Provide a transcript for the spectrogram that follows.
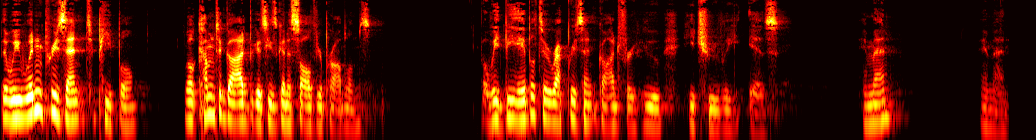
That we wouldn't present to people, well, come to God because he's going to solve your problems. But we'd be able to represent God for who he truly is. Amen? Amen.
